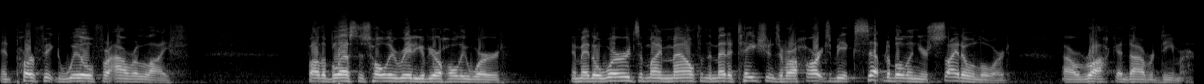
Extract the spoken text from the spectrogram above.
and perfect will for our life. Father, bless this holy reading of your holy word. And may the words of my mouth and the meditations of our hearts be acceptable in your sight, O Lord, our rock and our redeemer.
